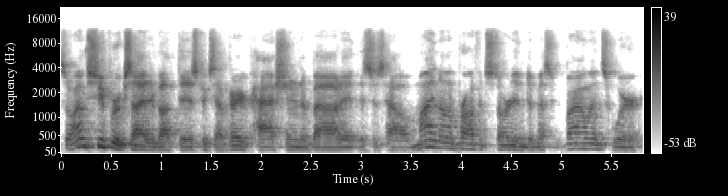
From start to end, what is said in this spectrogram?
So I'm super excited about this because I'm very passionate about it. This is how my nonprofit started in domestic violence, where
